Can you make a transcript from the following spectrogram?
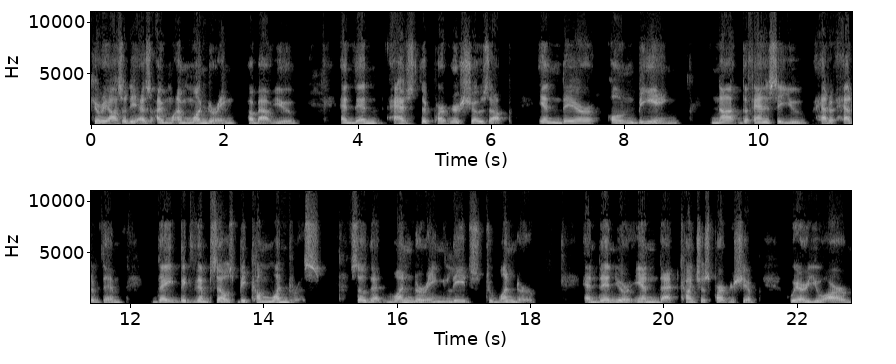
curiosity as I'm, I'm wondering about you. And then as the partner shows up in their own being, not the fantasy you had ahead of them, they be, themselves become wondrous. So that wondering leads to wonder. And then you're in that conscious partnership where you are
